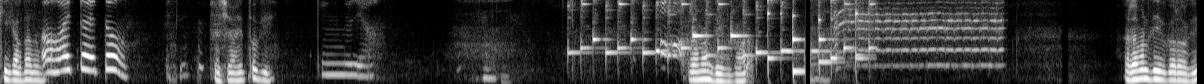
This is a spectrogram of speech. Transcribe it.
ਕੀ ਕਰਦਾ ਤੂੰ? ਉਹ ਇੱਥੇ ਇੱਥੇ। ਅੱਛਾ ਇਹ ਤੋਂ ਕੀ? ਰਮਨਦੀਪ ਕੌਰ। ਰਮਨਦੀਪ ਕੌਰ ਹੋ ਗਈ।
